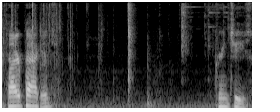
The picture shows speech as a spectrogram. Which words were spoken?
entire package cream cheese.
